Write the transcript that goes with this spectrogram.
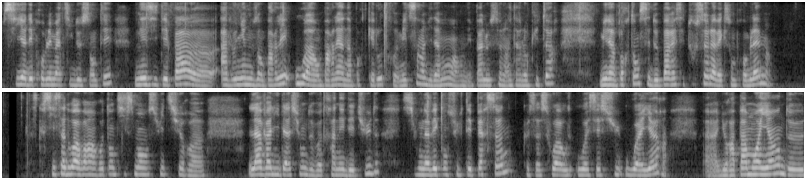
s'il y a des problématiques de santé, n'hésitez pas euh, à venir nous en parler ou à en parler à n'importe quel autre médecin, évidemment, hein, on n'est pas le seul interlocuteur. Mais l'important, c'est de ne pas rester tout seul avec son problème. Parce que si ça doit avoir un retentissement ensuite sur la validation de votre année d'études. Si vous n'avez consulté personne, que ce soit au, SSU ou ailleurs, euh, il n'y aura pas moyen de,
